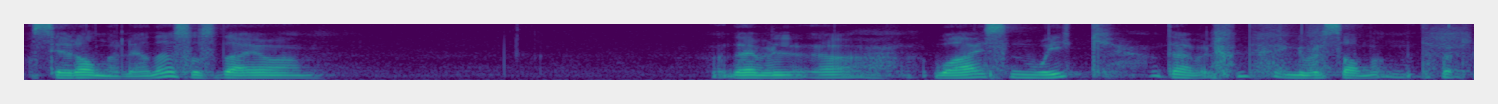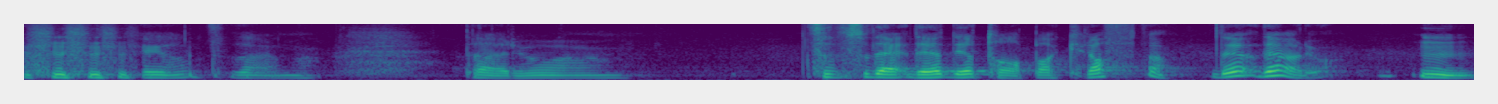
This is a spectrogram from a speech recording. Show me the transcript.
man ser, annerledes. Altså, det er jo det er vel uh, Wise and weak. Det, vel, det henger vel sammen. Det er, det er, det er jo Så, så det, det, det tapet av kraft, da, det, er det jo. Mm.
